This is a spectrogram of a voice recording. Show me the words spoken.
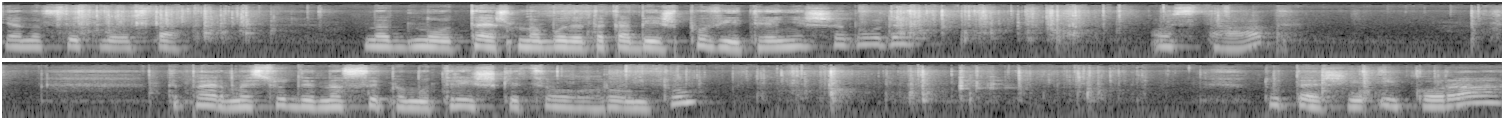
Я насиплю ось так на дно, теж вона буде така більш повітряніша буде. Ось так. Тепер ми сюди насипемо трішки цього ґрунту. Тут теж є і кора,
